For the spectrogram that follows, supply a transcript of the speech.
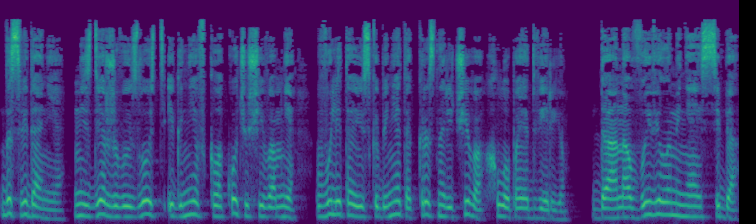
До свидания. Не сдерживаю злость и гнев, клокочущий во мне, вылетаю из кабинета, красноречиво хлопая дверью. Да она вывела меня из себя.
